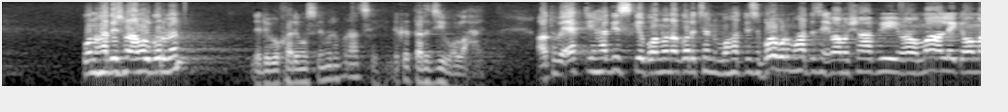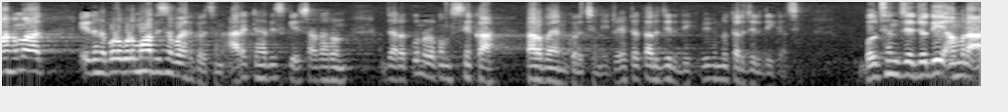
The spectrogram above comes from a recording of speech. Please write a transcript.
কোন হাদিস আমল করবেন? যেটি বোখারি, মুসলিমের উপর আছে। এটাকে তারজি বলা হয়। অথবা একটি হাদিসকে বর্ণনা করেছেন মহাদিস, বড় বড় মহাদিস, ইমাম শাহি ইমাম মালিক, ইমাম আহমদ, এই ধরনের বড় বড় মহাদিস বয়ান করেছেন। আর একটা হাদিসকে সাধারণ যারা কোন রকম শেখা তারা বয়ান করেছেন। এটা একটা তার্জির দিক, বিভিন্ন তার্জির দিক আছে। বলছেন যে যদি আমরা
